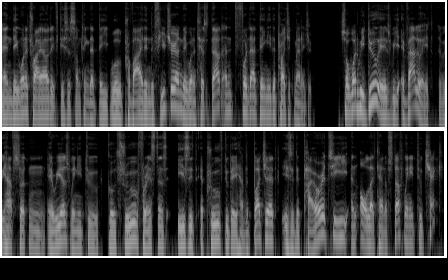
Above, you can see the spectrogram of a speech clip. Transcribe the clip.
And they want to try out if this is something that they will provide in the future and they want to test it out. And for that, they need a project manager. So what we do is we evaluate. We have certain areas we need to go through. For instance, is it approved? Do they have a budget? Is it a priority? And all that kind of stuff we need to check.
